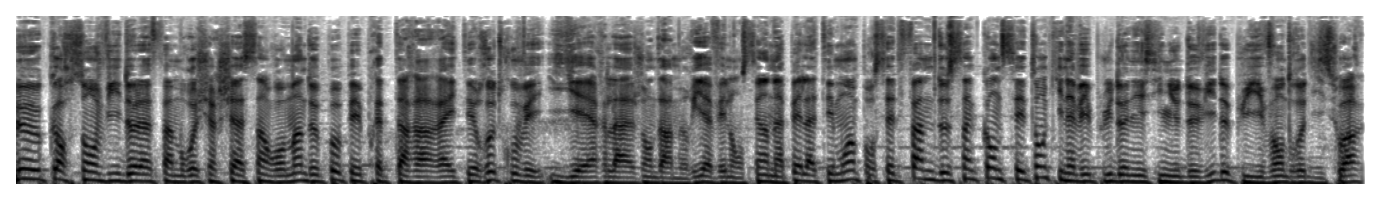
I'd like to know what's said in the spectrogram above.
Le corps sans vie de la femme recherchée à Saint-Romain de Popé près de Tarare a été retrouvé hier. La gendarmerie avait lancé un appel à témoins pour cette femme de 57 ans qui n'avait plus donné signe de vie depuis vendredi soir.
